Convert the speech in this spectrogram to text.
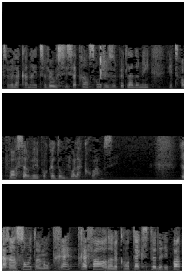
Tu veux la connaître, tu veux aussi cette rançon, Jésus peut te la donner et tu vas pouvoir servir pour que d'autres voient la croix aussi. La rançon est un mot très, très fort dans le contexte de l'époque.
